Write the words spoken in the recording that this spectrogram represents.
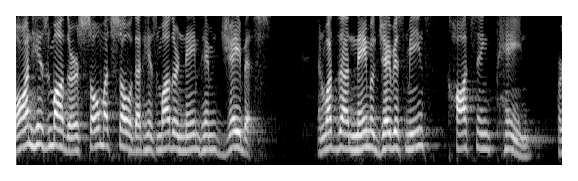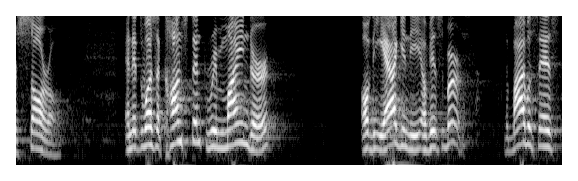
on his mother, so much so that his mother named him Jabez. And what the name of Jabez means? Causing pain or sorrow. And it was a constant reminder of the agony of his birth. The Bible says,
